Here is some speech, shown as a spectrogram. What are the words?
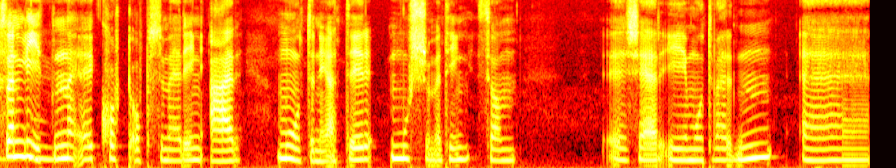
Så en liten eh, kort oppsummering er motenyheter, morsomme ting som eh, skjer i moteverden, eh,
